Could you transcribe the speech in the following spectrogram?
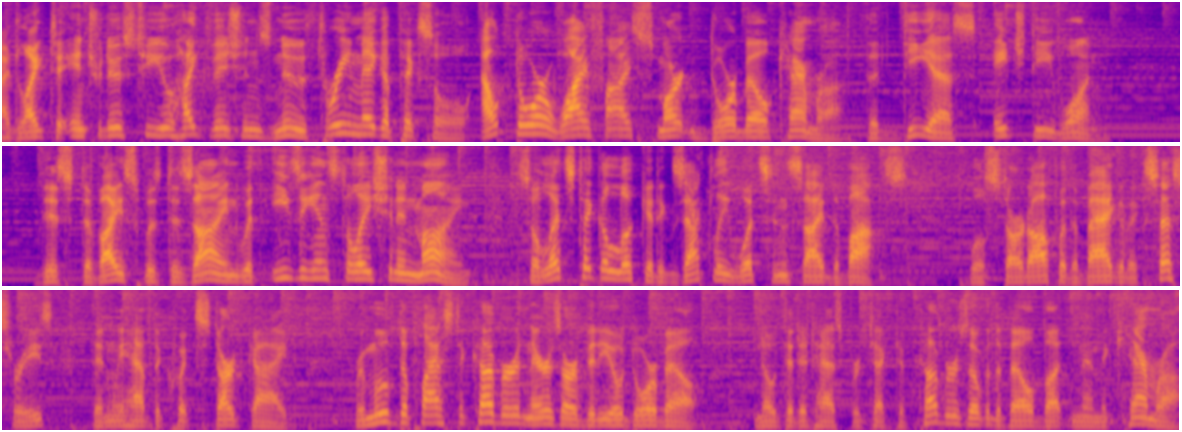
I'd like to introduce to you Hikvision's new 3 megapixel outdoor Wi-Fi smart doorbell camera, the DS HD1. This device was designed with easy installation in mind, so let's take a look at exactly what's inside the box. We'll start off with a bag of accessories, then we have the quick start guide. Remove the plastic cover and there's our video doorbell. Note that it has protective covers over the bell button and the camera.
